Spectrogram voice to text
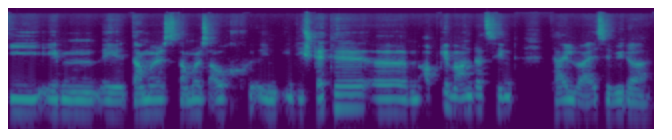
die eben äh, damals damals auch in, in die Städte äh, abgewandert sind, teilweise wieder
